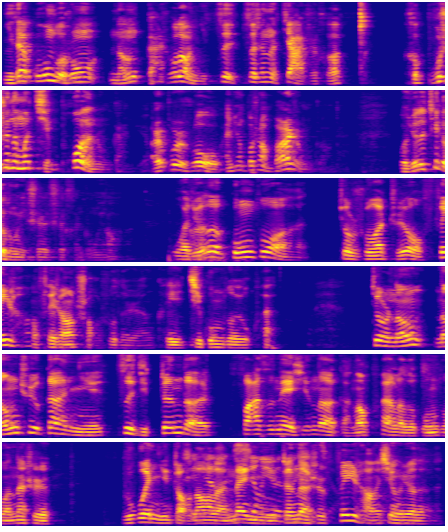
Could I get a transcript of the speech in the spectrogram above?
你在工作中能感受到你自自身的价值和和不是那么紧迫的那种感觉，而不是说我完全不上班这种状态。我觉得这个东西是是很重要的。我觉得工作就是说，只有非常非常少数的人可以既工作又快乐，就是能能去干你自己真的发自内心的感到快乐的工作，那是如果你找到了，那你真的是非常幸运的。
